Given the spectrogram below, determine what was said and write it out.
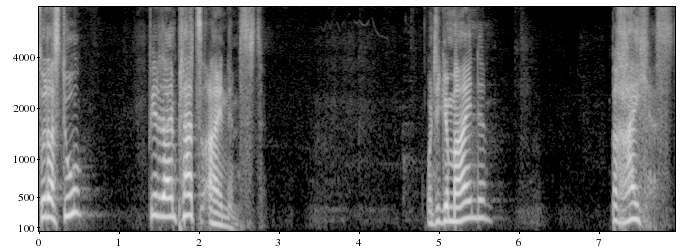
Sodass du wieder deinen Platz einnimmst und die Gemeinde bereicherst.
